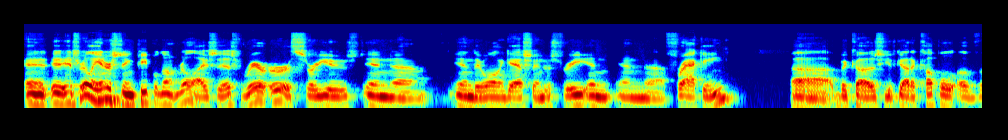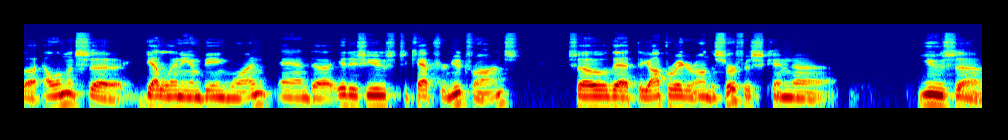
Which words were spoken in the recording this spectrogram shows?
And it, it's really interesting. People don't realize this. Rare earths are used in uh, in the oil and gas industry in in uh, fracking uh, because you've got a couple of uh, elements, uh, gadolinium being one, and it is used to capture neutrons so that the operator on the surface can use uh,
